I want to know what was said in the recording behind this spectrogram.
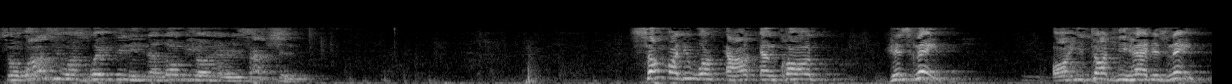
So whilst he was waiting in the lobby or the reception, somebody walked out and called his name. Or he thought he heard his name.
